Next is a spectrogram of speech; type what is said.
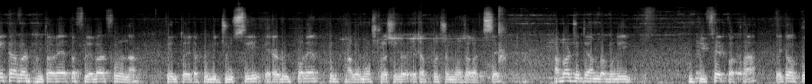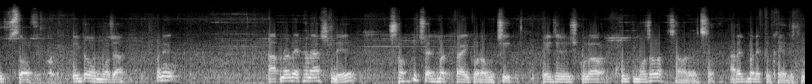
এটা আবার ভিতরে এত ফ্লেভারফুল না, কিন্তু এটা খুবই জুসি এটার উপরে খুব ভালো মশলা ছিল, এটা প্রচুর মজা লাগছে। আবার যদি আমরা বলি বিফের কথা, এটাও খুব সফট এটাও মজা। মানে আপনার এখানে আসলে সবকিছু একবার ট্রাই করা উচিত। এই জিনিসগুলো খুব মজা লাগছে আমার কাছে। আরেকবার একটু খেয়ে দেখি।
